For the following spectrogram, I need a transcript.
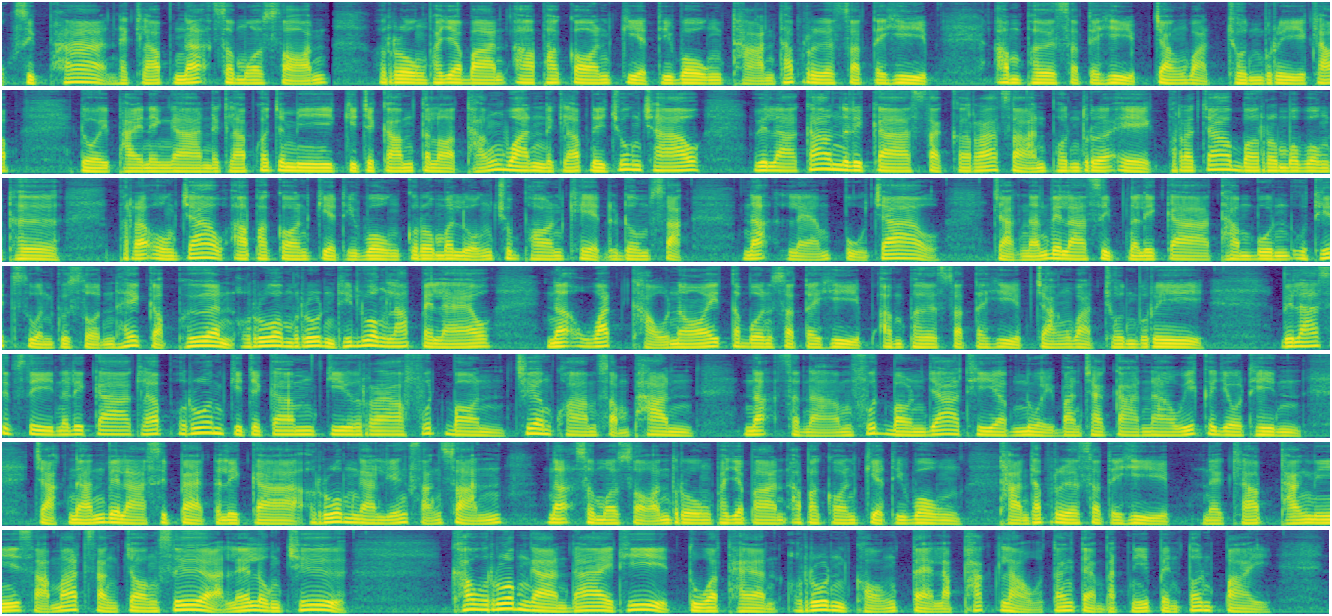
2565 นะครับ ณ สโมสร โรงพยาบาลอาภากรเกียรติวงศ์ฐานทัพเรือสัตหีบ อำเภอสัตหีบจังหวัดชนบุรีครับ โดยภายในงานนะครับก็จะมีกิจกรรมตลอดทั้งวันนะครับในช่วงเช้า เวลา 9นาฬิกาสักการะสารพลเรือเอก พระเจ้าบรมวงศ์เธอ พระองค์เจ้าอาภากรเกียรติวงศ์กรมหลวงชุมพรเขตอุดมศักดิ์ณแหลมปู่เจ้า จากนั้นเวลา 10นาฬิกาทำบุญอุทิศส่วนกุศลให้กับเพื่อนร่วมรุ่นที่ล่วงลับไปแล้ว ณวัดเขาน้อยตำบลสัตหีบอำเภอสัตหีบจังหวัดชนบุรี เวลา 14 นาฬิกาครับ ร่วมกิจกรรมกีฬาฟุตบอล เชื่อมความสัมพันธ์ ณสนามฟุตบอลย่าเทียมหน่วยบัญชาการนาวิกโยธิน จากนั้นเวลา 18 นาฬิการ่วมงานเลี้ยงสังสรรค์ ณสโมสรโรงพยาบาลอภกรเกียรติวงศ์ฐานทัพเรือสัตหีบนะครับ ทั้งนี้สามารถสั่งจองเสื้อและลงชื่อ เข้าร่วมงานได้ที่ตัวแทนรุ่นของแต่ละพักเหล่าตั้งแต่บัดนี้เป็นต้นไป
